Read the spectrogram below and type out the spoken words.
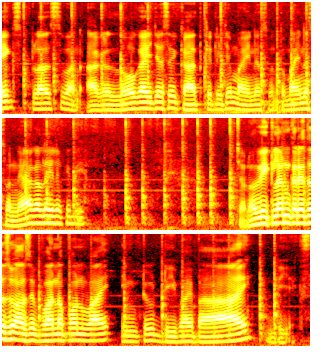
એક્સ પ્લસ વન આગળ લોગ આવી જશે, ઘાત કેટલી છે? માઇનસ વન તો માઇનસ વનને આગળ લઈ લખી દઈએ. ચલો, વિકલન કરીએ તો શું આવશે? One upon Y into DY by DX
